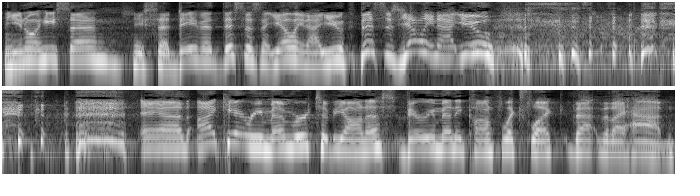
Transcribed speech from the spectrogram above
And you know what he said? He said, David, this isn't yelling at you, this is yelling at you. and I can't remember, to be honest, very many conflicts like that that I had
